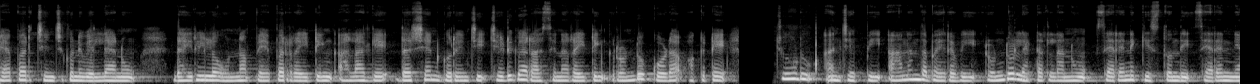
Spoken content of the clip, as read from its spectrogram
పేపర్ చించుకుని వెళ్ళాను. డైరీలో ఉన్న పేపర్ రైటింగ్ అలాగే దర్శన్ గురించి చెడుగా రాసిన రైటింగ్ రెండు కూడా ఒకటే. చూడు అని చెప్పి ఆనంద భైరవి రెండు లెటర్లను శరణ్యకిస్తుంది శరణ్య.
